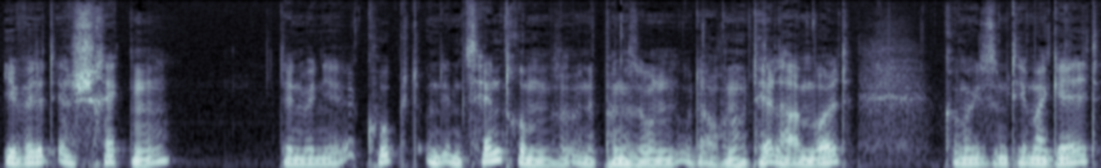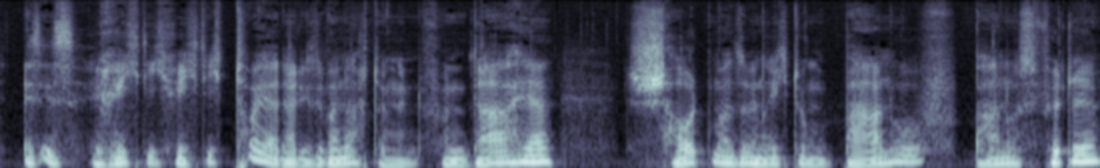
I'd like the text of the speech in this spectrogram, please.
Ihr werdet erschrecken, denn wenn ihr guckt und im Zentrum so eine Pension oder auch ein Hotel haben wollt, kommen wir zum Thema Geld. Es ist richtig, richtig teuer da, diese Übernachtungen. Von daher schaut mal so in Richtung Bahnhof, Bahnhofsviertel,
